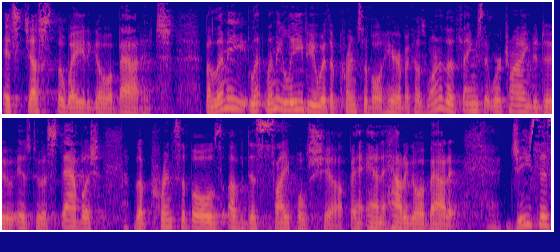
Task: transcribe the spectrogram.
it's just the way to go about it. But let me, let, let, me leave you with a principle here because one of the things that we're trying to do is to establish the principles of discipleship and, and how to go about it. Jesus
